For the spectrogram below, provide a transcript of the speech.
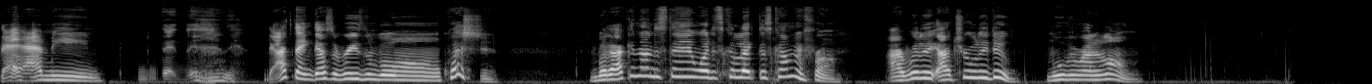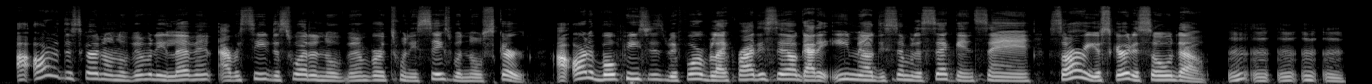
That, I mean, I think that's a reasonable um, question. But I can understand where this collector's coming from. I really, I truly do. Moving right along. I ordered the skirt on November 11th. I received the sweater November 26th, but no skirt. I ordered both pieces before Black Friday sale. Got an email December the 2nd saying, sorry, your skirt is sold out. Mm-mm-mm-mm-mm.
